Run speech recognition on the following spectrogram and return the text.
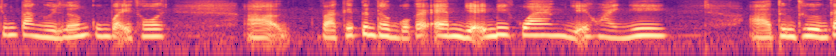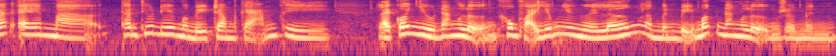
Chúng ta người lớn cũng vậy thôi. À, và cái tinh thần của các em dễ bi quan, dễ hoài nghi. À, thường thường các em mà thanh thiếu niên mà bị trầm cảm thì lại có nhiều năng lượng, không phải giống như người lớn là mình bị mất năng lượng rồi mình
